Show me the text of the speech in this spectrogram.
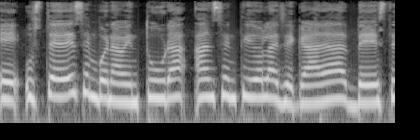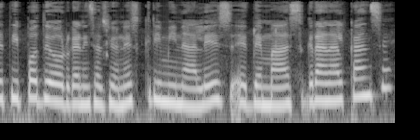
Eh, ¿Ustedes en Buenaventura han sentido la llegada de este tipo de organizaciones criminales eh, de más gran alcance?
